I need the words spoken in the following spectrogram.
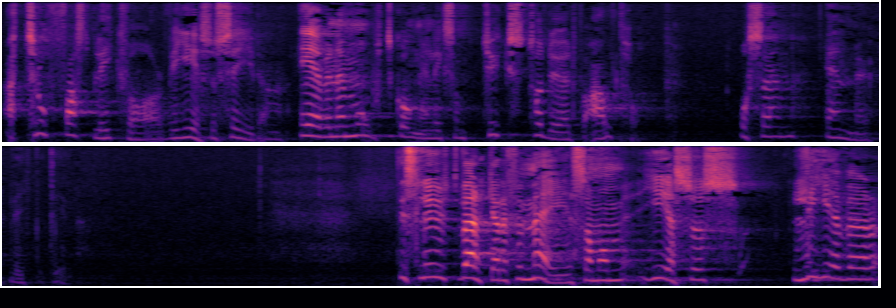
Att trofast bli kvar vid Jesus sida, även när motgången liksom tycks ta död på allt hopp. Och sen ännu lite till. Till slut verkar det för mig som om Jesus lever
